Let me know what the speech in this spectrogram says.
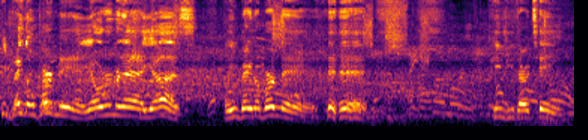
He banged on Birdman. Yo, remember that? Yes. When he banged on Birdman. PG-13.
